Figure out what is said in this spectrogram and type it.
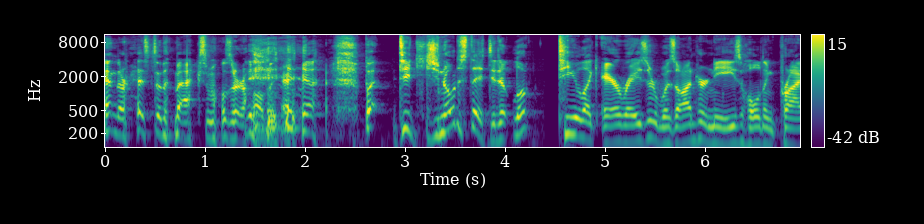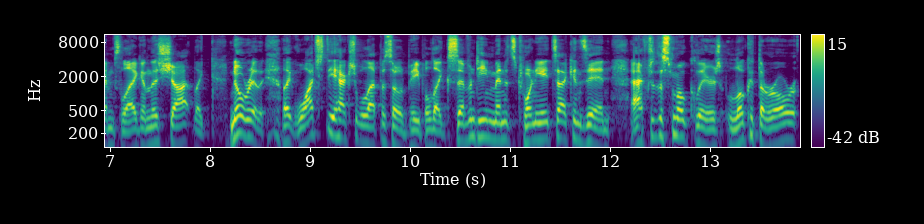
and the rest of the Maximals are all there. but did, did you notice this? Did it look to you like Air Razor was on her knees holding Prime's leg in this shot? Like, no, really. Like, watch the actual episode, people. Like, 17 minutes, 28 seconds in, after the smoke clears, look at the lower,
